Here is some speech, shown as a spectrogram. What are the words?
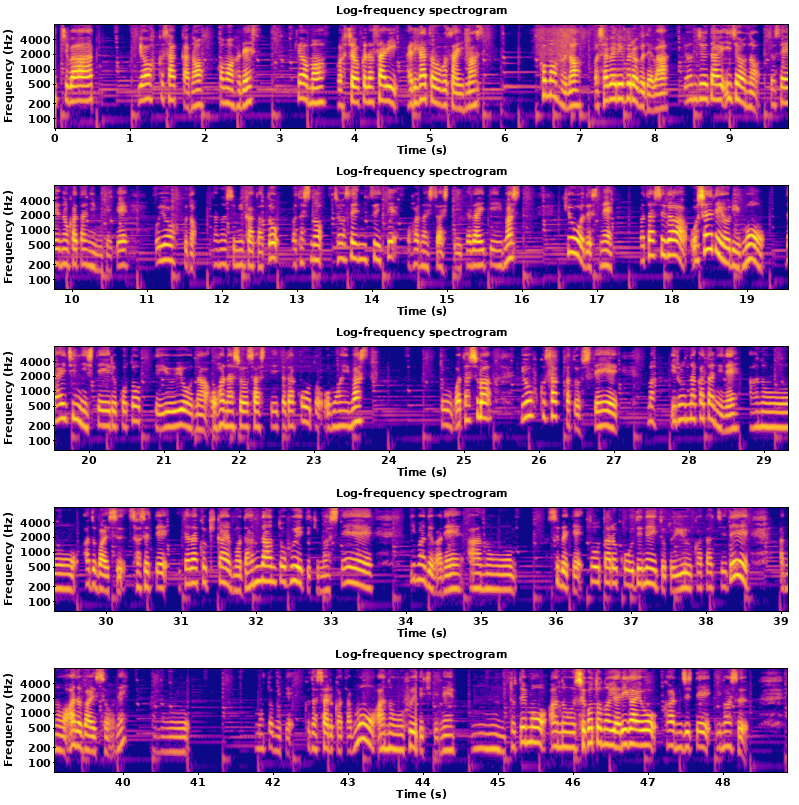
にちは。洋服作家のコモフです。今日もご視聴くださりありがとうございます。コモフのおしゃべりブログでは40代以上の女性の方に向けてお洋服の楽しみ方と私の挑戦についてお話しさせていただいています。今日はですね、私がおしゃれよりも大事にしていることっていうようなお話をさせていただこうと思います。私は洋服作家としてまあ、いろんな方にね、あのー、アドバイスさせていただく機会もだんだんと増えてきまして、今ではね、あのー、全てトータルコーディネートという形で、あの、アドバイスをね、あの、求めてくださる方も、あの、増えてきてね、うん、とても、あの、仕事のやりがいを感じています。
